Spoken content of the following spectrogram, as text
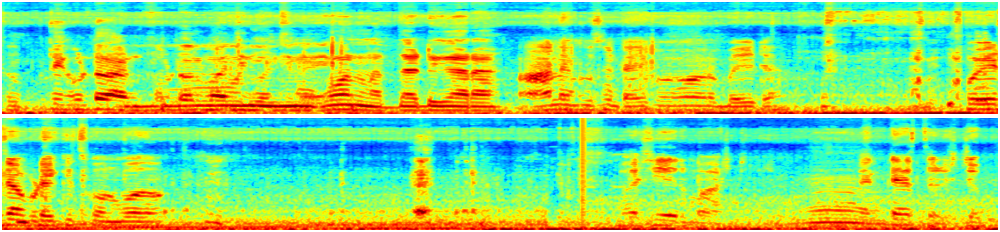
తృప్తిగా ఉంటుంది? అని ఫోటోలు మంచిగా వచ్చినాయి. అద్దట్టుగారా ఆనే కూర్చుంటే అయిపోయి బయట. పోయేటప్పుడు ఎక్కించుకొని పోదాం. బషీర్ మాస్టర్. పెట్టేస్తాడు స్టెప్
